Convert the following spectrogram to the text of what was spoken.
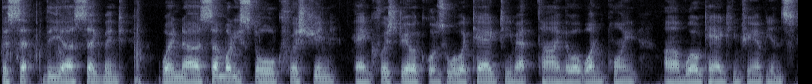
the set the uh, segment when uh, somebody stole Christian and Chris Jericho's, who were a tag team at the time. They were one point um, world tag team champions.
